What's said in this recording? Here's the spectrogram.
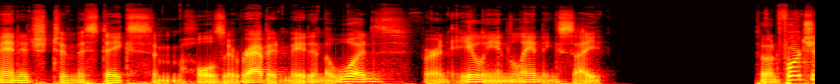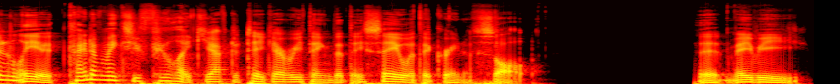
managed to mistake some holes a rabbit made in the woods for an alien landing site. So, unfortunately, it kind of makes you feel like you have to take everything that they say with a grain of salt. That maybe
